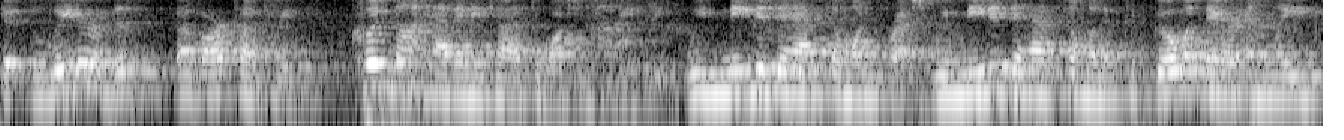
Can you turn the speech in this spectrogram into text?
that the leader of this of our country could not have any ties to Washington, D.C. We needed to have someone fresh. We needed to have someone that could go in there and lead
